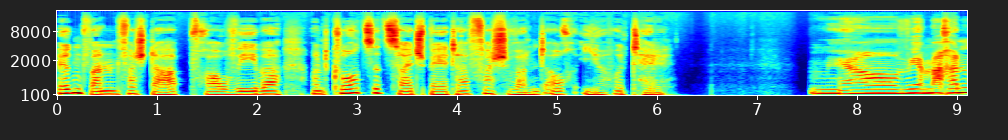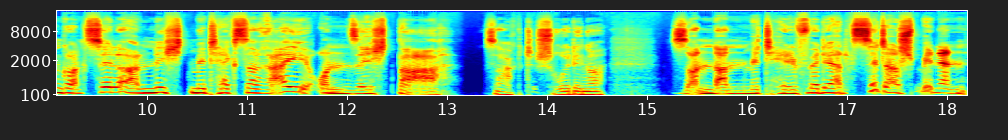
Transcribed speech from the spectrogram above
Irgendwann verstarb Frau Weber und kurze Zeit später verschwand auch ihr Hotel. Ja, wir machen Godzilla nicht mit Hexerei unsichtbar, sagt Schrödinger, sondern mit Hilfe der Zitterspinnen.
